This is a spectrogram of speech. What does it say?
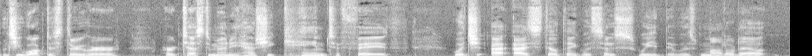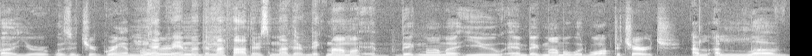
and she walked us through her her testimony, how she came to faith, which I, I still think was so sweet. It was modeled out by your, was it your grandmother? My grandmother, my father's mother, Big Mama. Uh, Big Mama, you and Big Mama would walk to church. I, I love,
